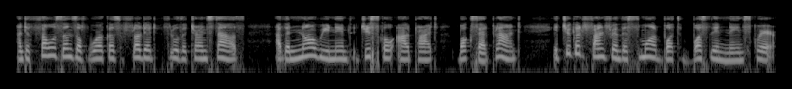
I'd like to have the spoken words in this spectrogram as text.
and thousands of workers flooded through the turnstiles at the now renamed JISCO Alpart bauxite plant, it triggered fanfare in the small but bustling Nain Square.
